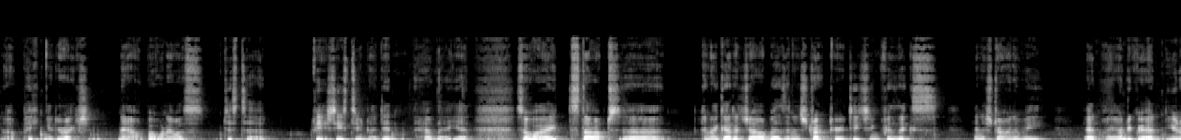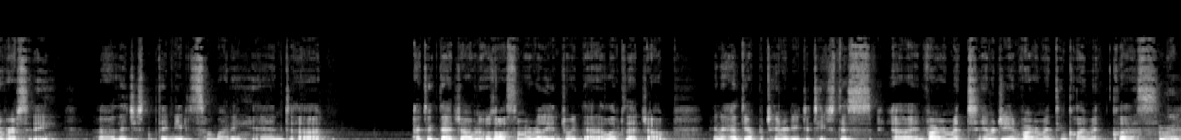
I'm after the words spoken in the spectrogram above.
know, picking a direction now. But when I was just a PhD student, I didn't have that yet, so I stopped uh, and I got a job as an instructor teaching physics and astronomy at my undergrad university. Uh, they just they needed somebody, and uh, I took that job, and it was awesome. I really enjoyed that. I loved that job, and I had the opportunity to teach this uh, environment, energy, environment, and climate class, Right.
